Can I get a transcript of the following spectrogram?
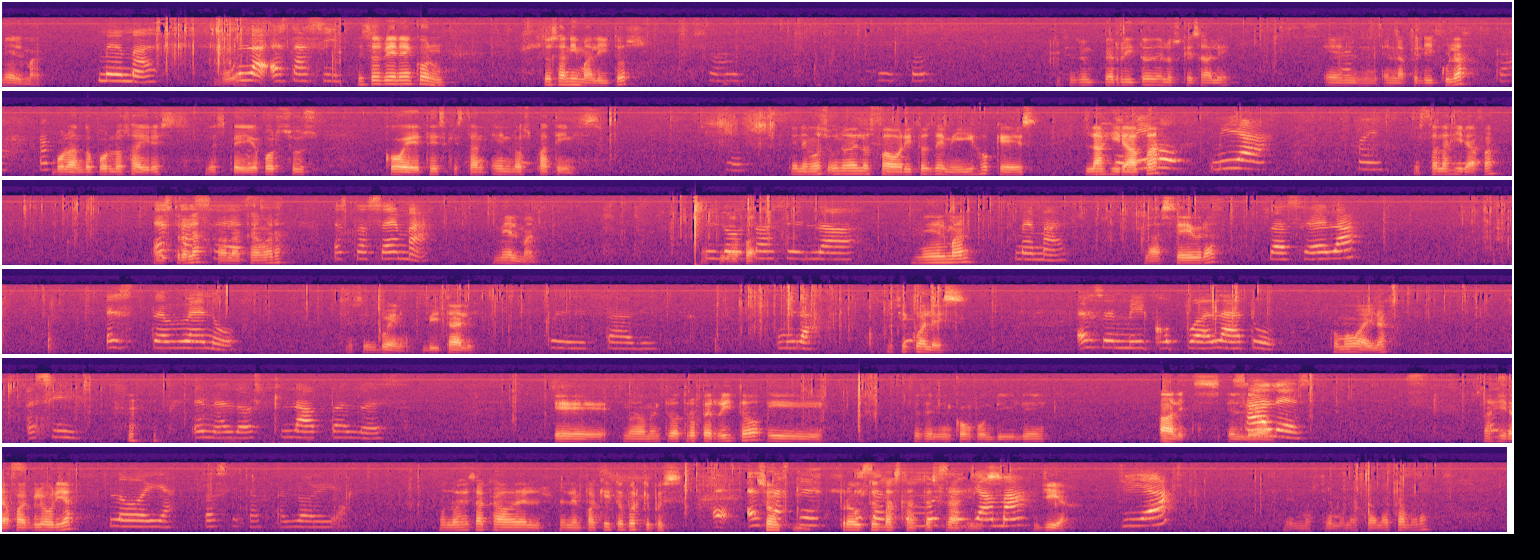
Melman. Me mal. Bueno. Mira, así. Estos vienen con estos animalitos. Este es un perrito de los que sale en, en la película, volando por los aires, despedido por sus cohetes que están en los patines. Tenemos uno de los favoritos de mi hijo que es la jirafa. Amigo, Mira. Ay, Esta es la jirafa. Muéstrala a la cámara. esta sema. Melman. La Y jirafa la Melman, me mal. la cebra, La cera. Este bueno. ese es bueno, Vitali. Vitali. Mira, Ese cuál es, ese es mi copalato. Cómo baila. Así. en los lápalos. Eh, nuevamente otro perrito y pues el inconfundible Alex, el león. La jirafa Gloria, Gloria. Cosita, Gloria. no los he sacado del, del empaquito porque pues Eh, son que- productos bastante ¿cómo frágiles. se llama? Gia, Gia. Eh, mostrémosla acá a la cámara.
